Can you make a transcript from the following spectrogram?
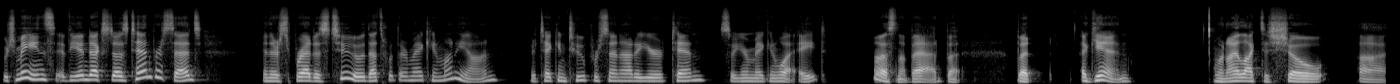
which means if the index does 10% and their spread is 2 that's what they're making money on they're taking 2% out of your 10, so you're making what, 8? Well, that's not bad, but but again, when I like to show uh,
